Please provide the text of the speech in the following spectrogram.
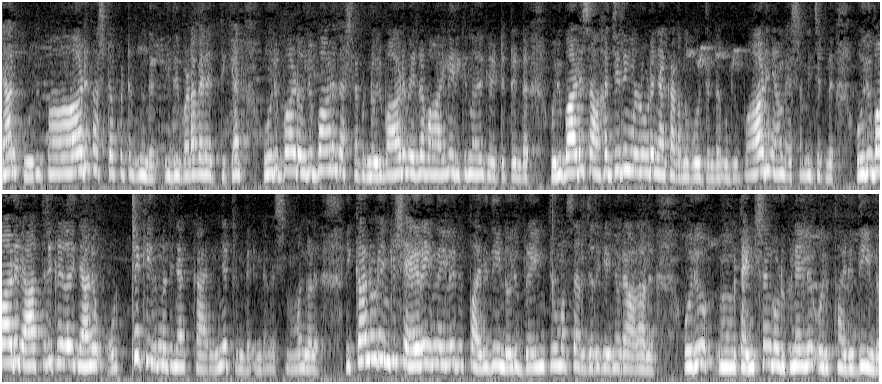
ഞാൻ ഒരുപാട് കഷ്ടപ്പെട്ടിട്ടുണ്ട് ഇത് ഇവിടെ വരെ എത്തിക്കാൻ. ഒരുപാട് ഒരുപാട് കഷ്ടപ്പെട്ടിട്ടുണ്ട്. ഒരുപാട് പേരുടെ വായിലിരിക്കുന്നത് കേട്ടിട്ടുണ്ട്. ഒരുപാട് സാഹചര്യങ്ങളിലൂടെ ഞാൻ കടന്നു പോയിട്ടുണ്ട്. ഒരുപാട് ഞാൻ വിഷമിച്ചിട്ടുണ്ട്. ഒരുപാട് രാത്രികൾ ഞാൻ ഒറ്റയ്ക്ക് ഇരുന്നിട്ട് ഞാൻ കരഞ്ഞിട്ടുണ്ട് എന്റെ വിഷമങ്ങൾ ഇക്കാനോട് എനിക്ക് ഷെയർ ചെയ്യുന്നതിൽ ഒരു പരിധിയുണ്ട്. ഒരു ബ്രെയിൻ ട്യൂമർ സർജറി കഴിഞ്ഞ ഒരാളാണ്. ഒരു ടെൻഷൻ കൊടുക്കുന്നതിൽ ഒരു പരിധിയുണ്ട്.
